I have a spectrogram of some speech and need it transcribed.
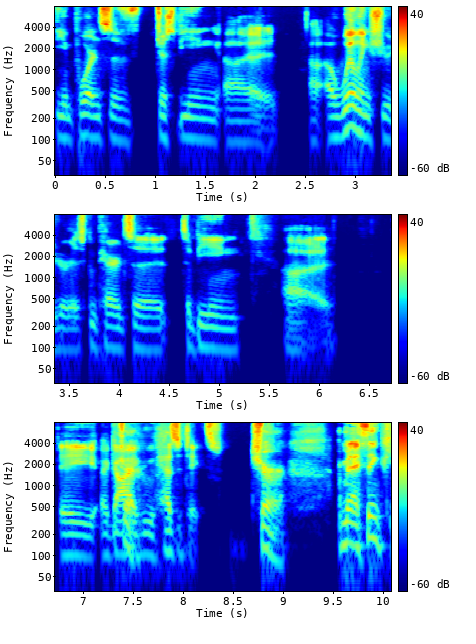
the importance of just being uh, a willing shooter is compared to to being uh, a, a guy sure. who hesitates. Sure. I mean, I think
